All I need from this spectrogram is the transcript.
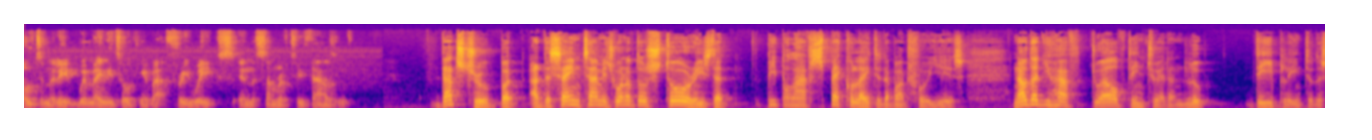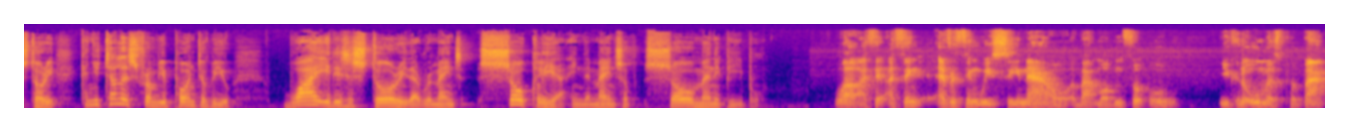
ultimately, we're mainly talking about three weeks in the summer of 2000. That's true, but at the same time, it's one of those stories that people have speculated about for years. Now that you have delved into it and looked deeply into the story, can you tell us from your point of view why it is a story that remains so clear in the minds of so many people? Well, I think I think everything we see now about modern football, you can almost put back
